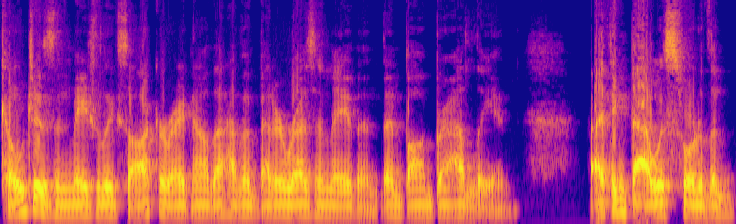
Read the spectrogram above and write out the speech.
coaches in Major League Soccer right now that have a better resume than than Bob Bradley, and I think that was sort of the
